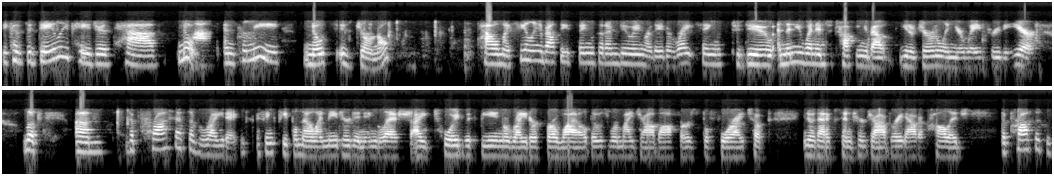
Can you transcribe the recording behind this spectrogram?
Because the daily pages have notes. And for me, notes is journal. How am I feeling about these things that I'm doing? Are they the right things to do? And then you went into talking about, you know, journaling your way through the year. Look, um, the process of writing, I think people know I majored in English. I toyed with being a writer for a while. Those were my job offers before I took, you know, that Accenture job right out of college. The process is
